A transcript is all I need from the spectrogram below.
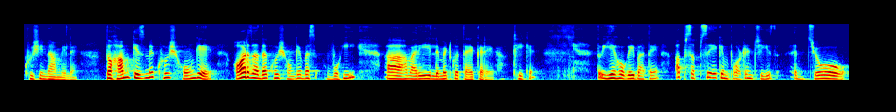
खुशी ना मिले। तो हम किसमें खुश होंगे और ज़्यादा खुश होंगे बस वही आ, हमारी लिमिट को तय करेगा ठीक है? तो ये हो गई बातें। अब सबसे एक इंपॉर्टेंट चीज़ जो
